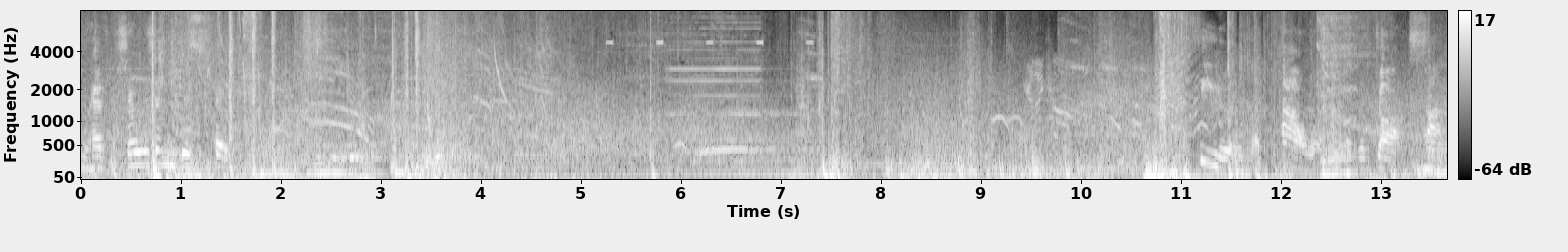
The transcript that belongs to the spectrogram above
You have chosen this fate. Power of the dark side.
